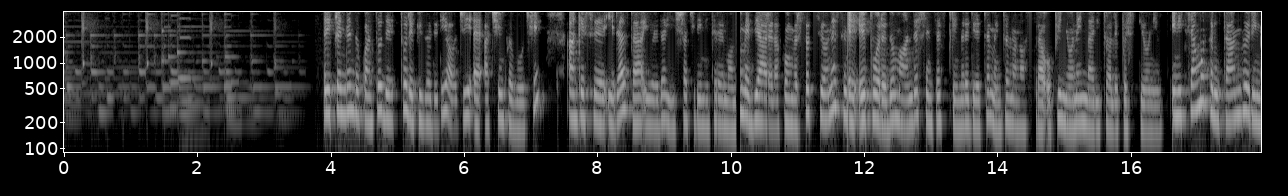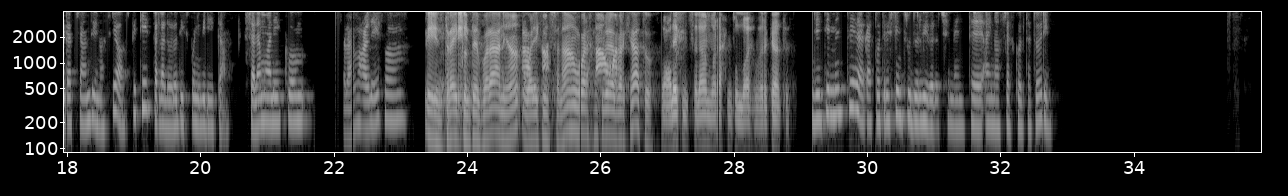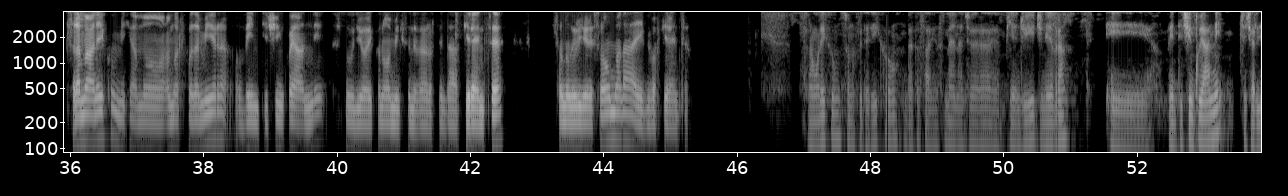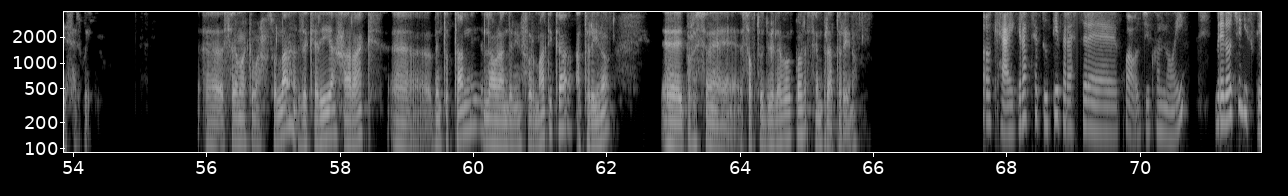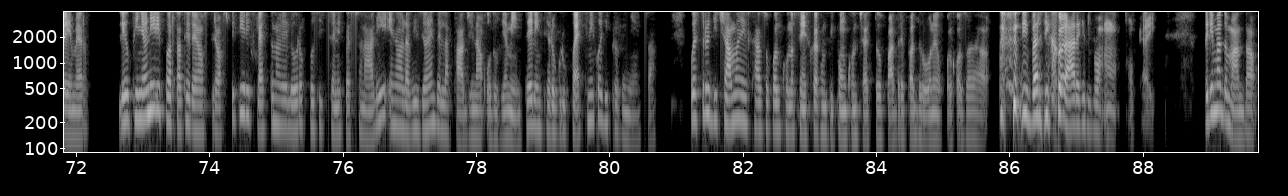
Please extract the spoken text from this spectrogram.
Riprendendo quanto detto, l'episodio di oggi è a cinque voci, anche se in realtà io ed Aisha ci limiteremo a mediare la conversazione e, e porre domande senza esprimere direttamente una nostra opinione in merito alle questioni. Iniziamo salutando e ringraziando i nostri ospiti per la loro disponibilità. Salam alaikum. Salam alaikum. In tre in contemporanea? Wa alaikum salam wa rahmatullahi wa barakatuh. Wa alaikum salam wa rahmatullahi wa barakatuh. Gentilmente, ragazzi, potreste introdurvi velocemente ai nostri ascoltatori? Assalamu alaikum, mi chiamo Omar Fodamir, ho 25 anni, studio Economics and Development a Firenze, sono di origine somala e vivo a Firenze. Assalamu alaikum, sono Federico, Data Science Manager PNG Ginevra e 25 anni, piacere di essere qui. Uh, Assalamu alaikum warahmatullah, Zaccaria Harak, uh, 28 anni, laureando in informatica a Torino eh, di professione software developer, sempre a Torino. Ok, grazie a tutti per essere qua oggi con noi. Veloce disclaimer. Le opinioni riportate dai nostri ospiti riflettono le loro posizioni personali e non la visione della pagina o ovviamente l'intero gruppo etnico di provenienza. Questo lo diciamo nel caso qualcuno se ne esca con tipo un concetto padre padrone o qualcosa di particolare che tipo mm, ok. Prima domanda,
